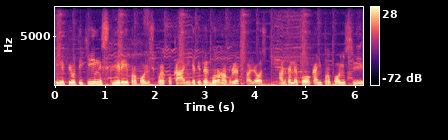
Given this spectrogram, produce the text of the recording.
είναι ποιοτική, είναι σκληρή η προπόνηση που έχω κάνει, γιατί δεν μπορώ να δουλέψω αλλιώς. Αν δεν έχω κάνει προπόνηση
